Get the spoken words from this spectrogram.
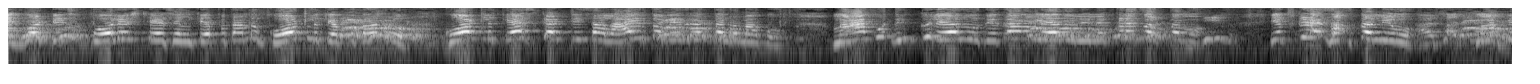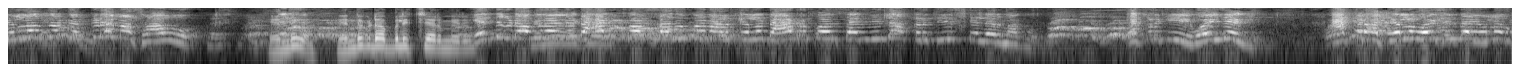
ఎగ్గొట్టేసి పోలీస్ స్టేషన్ తిప్పుతాండ్రు కోర్టులు తిప్పుతాండ్రు. కోర్టులు కేసు కట్టేసి ఆ లాయర్తో బెదిరిస్తాండ్రు మాకు. మాకు దిక్కు లేదు దిగానం లేదు మేము ఇక్కడే చస్తాము ఇక్కడే చస్తాం మేము. మా పిల్లలతో ఇక్కడే మా సావు. ఎందుకు ఎందుకు డబ్బులు ఇచ్చారు మీరు? ఎందుకు డబ్బులు అంటే డాక్టర్ కోర్స్ చదువుకొని వాళ్ళ పిల్ల డాక్టర్ కోర్స్ చదివింది అక్కడ తీసుకెళ్ళారు మాకు. ఎక్కడికి? వైజాగ్. అక్కడ ఆ పిల్ల వయసుందా ఉన్నారు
